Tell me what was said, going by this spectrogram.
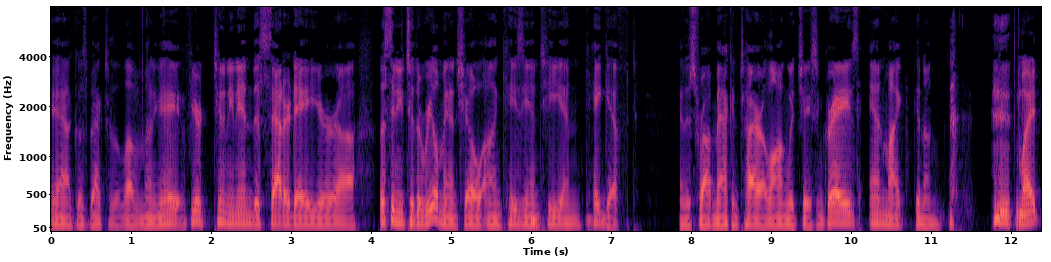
Yeah, it goes back to the love of money. Hey, if you're tuning in this Saturday, you're uh, listening to the Real Man Show on KZNT and KGift, And this is Rob McIntyre along with Jason Graves and Mike Genung. Mike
